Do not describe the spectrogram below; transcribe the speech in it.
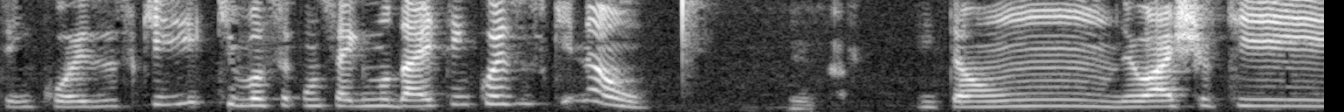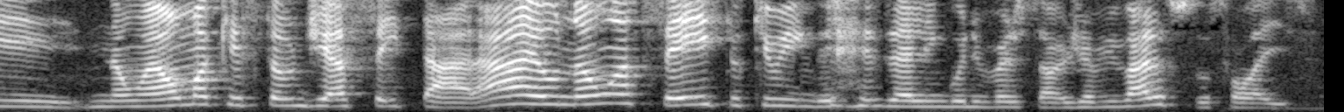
Tem coisas que, que você consegue mudar e tem coisas que não. Exato. Então, eu acho que não é uma questão de aceitar. Ah, eu não aceito que o inglês é a língua universal. Eu já vi várias pessoas falar isso.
